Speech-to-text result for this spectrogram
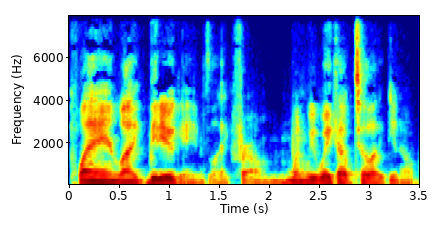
playing like video games, like from when we wake up to like you know,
